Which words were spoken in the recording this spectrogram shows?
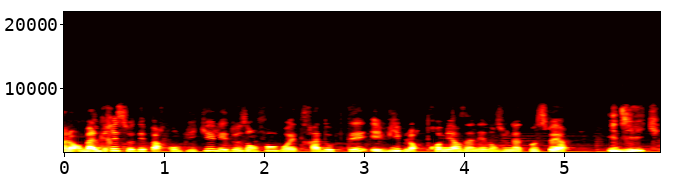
Alors, malgré ce départ compliqué, les deux enfants vont être adoptés et vivent leurs premières années dans une atmosphère idyllique.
